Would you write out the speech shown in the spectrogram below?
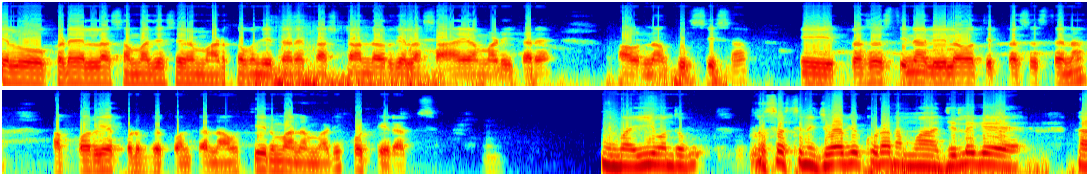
ಕೆಲವು ಕಡೆ ಎಲ್ಲ ಸಮಾಜ ಸೇವೆ ಮಾಡ್ಕೊ ಬಂದಿದ್ದಾರೆ. ಕಷ್ಟ ಅಂದವ್ರಿಗೆಲ್ಲ ಸಹಾಯ ಮಾಡಿದ್ದಾರೆ. ಅವ್ರನ್ನ ಗುರುಸಿ ಸಹ ಈ ಪ್ರಶಸ್ತಿನ ಲೀಲಾವತಿ ಪ್ರಶಸ್ತಿನ ಅಕ್ಕವ್ರಿಗೆ ಕೊಡಬೇಕು ಅಂತ ನಾವು ತೀರ್ಮಾನ ಮಾಡಿ ಕೊಟ್ಟಿರೋದು ಸರ್. ನಿಮ್ಮ ಈ ಒಂದು ಪ್ರಶಸ್ತಿ ನಿಜವಾಗಿಯೂ ಕೂಡ ನಮ್ಮ ಜಿಲ್ಲೆಗೆ ಆ,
